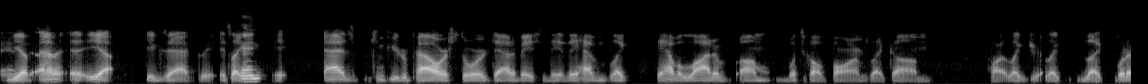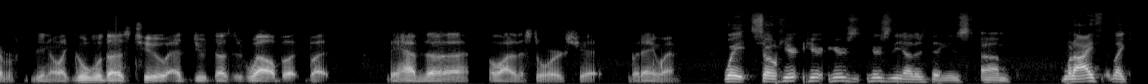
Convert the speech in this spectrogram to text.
and yep, uh, uh, yeah, exactly. It's like and it adds computer power, storage, database. They they have like they have a lot of um what's it called farms like um uh, like like like whatever you know like Google does too as do does as well, but but they have the a lot of the storage shit. But anyway, Wait, so here, here, here's here's the other thing is, um, what I like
